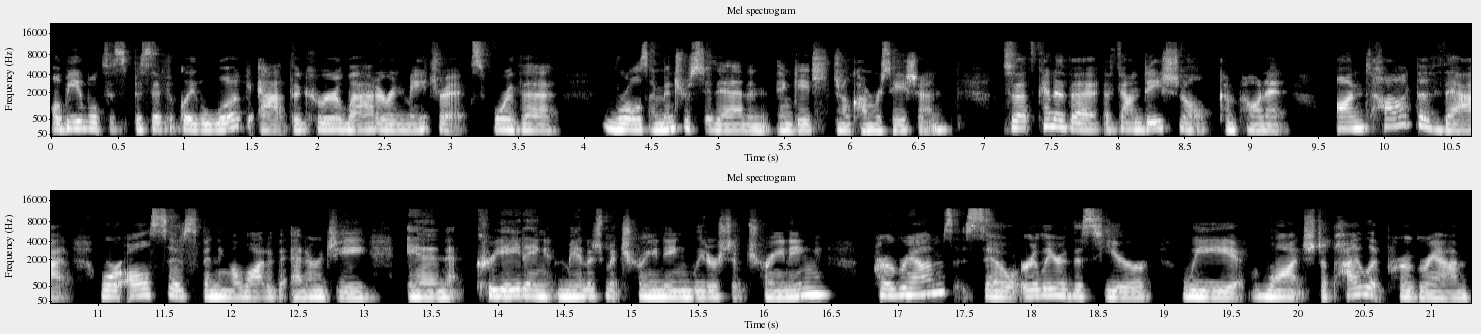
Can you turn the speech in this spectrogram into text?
i'll be able to specifically look at the career ladder and matrix for the roles I'm interested in and engage in a conversation. So that's kind of a, a, foundational component. On top of that, we're also spending a lot of energy in creating management training, leadership training programs. So earlier this year, we launched a pilot program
